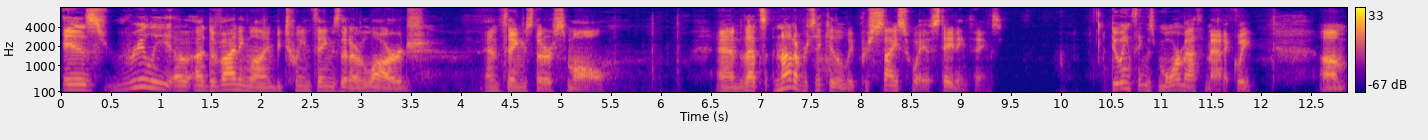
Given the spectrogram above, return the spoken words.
is really a, a dividing line between things that are large and things that are small. And that's not a particularly precise way of stating things doing things more mathematically, um,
